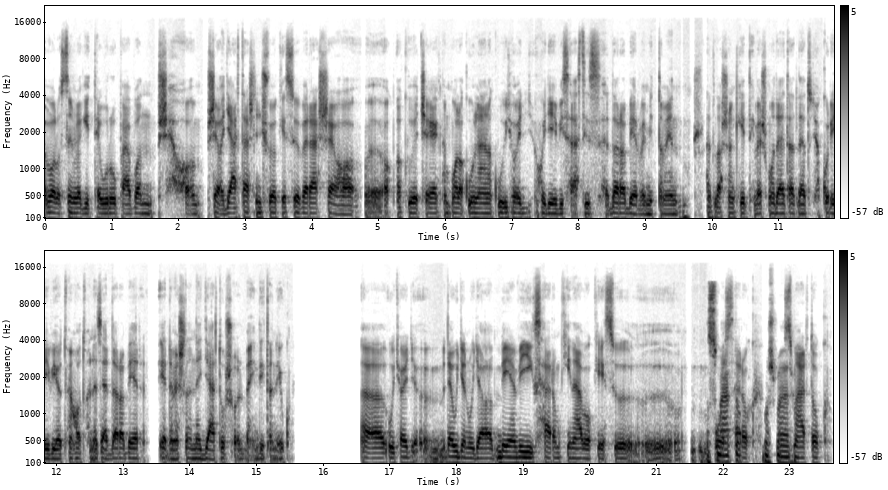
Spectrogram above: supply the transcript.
Valószínűleg itt Európában se a, se a gyártás nincs fölkészülve rá, se a, a, a költségek nem alakulnának úgy, hogy, hogy évi 110 darabért, vagy mit tudom én, hát lassan két éves modell, tehát lehet, hogy akkor évi 50-60 ezer darabért érdemes lenne egy gyártósort beindítaniuk. Uh, úgyhogy, de ugyanúgy a BMW X3 Kínából készül Smartok, most már. Smartok,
